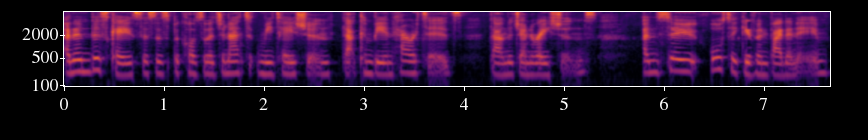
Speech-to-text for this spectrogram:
And in this case, this is because of a genetic mutation that can be inherited down the generations, and so also given by the name.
